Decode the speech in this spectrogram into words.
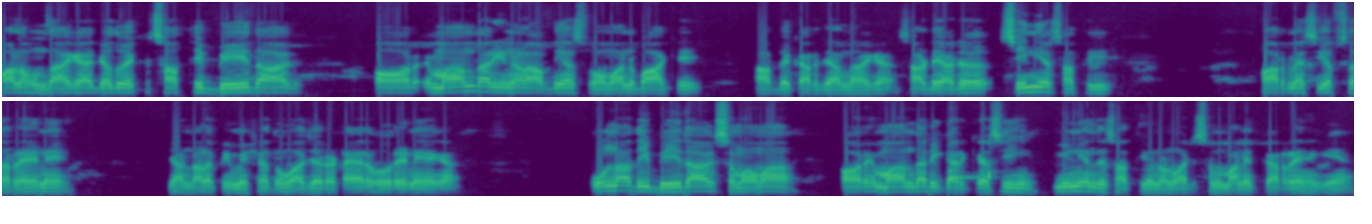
ਪਲ ਹੁੰਦਾ ਹੈ ਜਦੋਂ ਇੱਕ ਸਾਥੀ ਬੇਦਾਗ ਔਰ ਇਮਾਨਦਾਰੀ ਨਾਲ ਆਪਦੀਆਂ ਸੇਵਾਵਾਂ ਨਿਭਾ ਕੇ ਆਪਦੇ ਘਰ ਜਾਂਦਾ ਹੈਗਾ। ਸਾਡੇ ਅੱਜ ਸੀਨੀਅਰ ਸਾਥੀ ਫਾਰਮੇਸੀ ਅਫਸਰ ਰਹੇ ਨੇ ਜੰਡ ਵਾਲੇ ਭੀਮੇਸ਼ਾ ਤੋਂ ਅੱਜ ਰਿਟਾਇਰ ਹੋ ਰਹੇ ਨੇ ਹੈਗਾ। ਉਹਨਾਂ ਦੀ ਬੇਦਾਗ ਸੇਵਾਵਾਂ ਔਰ ਇਮਾਨਦਾਰੀ ਕਰਕੇ ਅਸੀਂ ਯੂਨੀਅਨ ਦੇ ਸਾਥੀ ਉਹਨਾਂ ਨੂੰ ਅੱਜ ਸਨਮਾਨਿਤ ਕਰ ਰਹੇ ਹੈਗੇ ਆ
